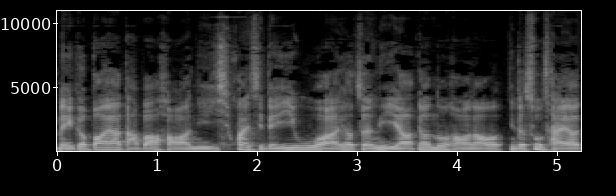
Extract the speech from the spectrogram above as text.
每个包要打包好，你换洗的衣物啊要整理要要弄好，然后你的素材要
